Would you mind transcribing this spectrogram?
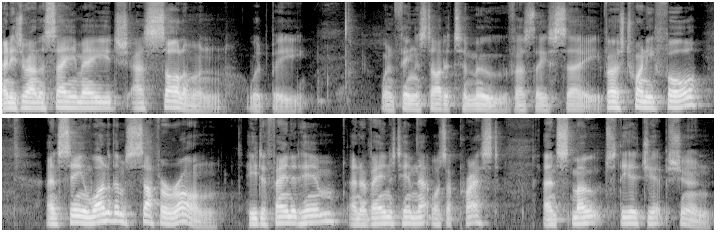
and he's around the same age as Solomon would be when things started to move, as they say. Verse 24 And seeing one of them suffer wrong, he defended him and avenged him that was oppressed and smote the Egyptian.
